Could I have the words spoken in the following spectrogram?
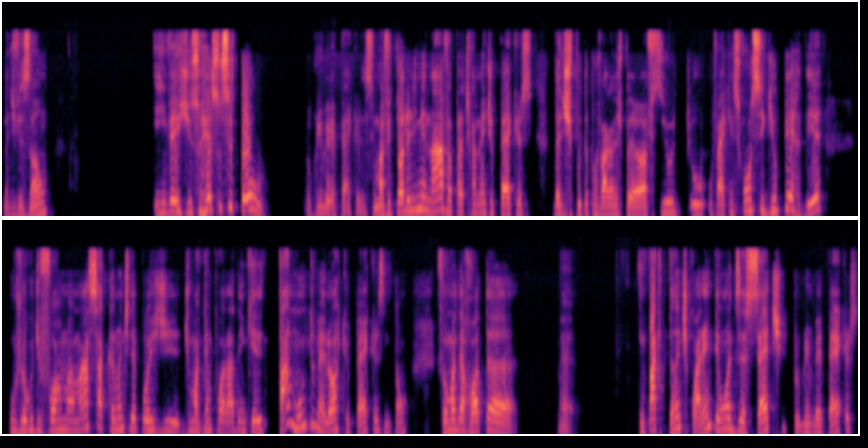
na divisão. E em vez disso, ressuscitou o Green Bay Packers. Assim, uma vitória eliminava praticamente o Packers da disputa por vaga nos playoffs e o, o, o Vikings conseguiu perder um jogo de forma massacrante depois de, de uma temporada em que ele está muito melhor que o Packers. Então, foi uma derrota é, impactante, 41 a 17 para o Green Bay Packers.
